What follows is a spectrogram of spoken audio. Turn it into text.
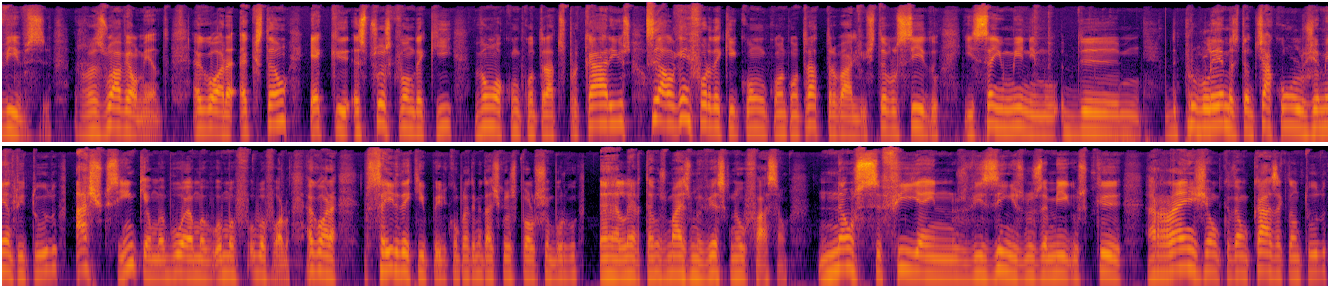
vive-se razoavelmente. Agora, a questão é que as pessoas que vão daqui vão ou com contratos precários. Se alguém for daqui com um contrato de trabalho estabelecido e sem o mínimo mínimo de, de problemas, portanto, já com alojamento e tudo, acho que sim, que é uma boa, é uma, uma, uma forma. Agora, sair daqui para ir completamente às escolas para o Luxemburgo, alertamos mais uma vez que não o façam. Não se fiem nos vizinhos, nos amigos que arranjam, que dão casa, que dão tudo,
